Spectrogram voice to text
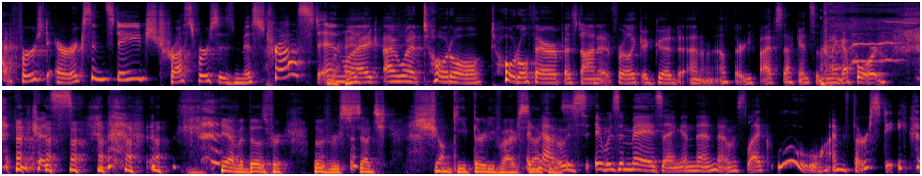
that first Erikson stage trust versus mistrust? And Right. like I went total, total therapist on it for like a good, I don't know, 35 seconds. And then I got bored because yeah, but those were those were such chunky 35 seconds. no, it was it was amazing. And then I was like, ooh, I'm thirsty.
